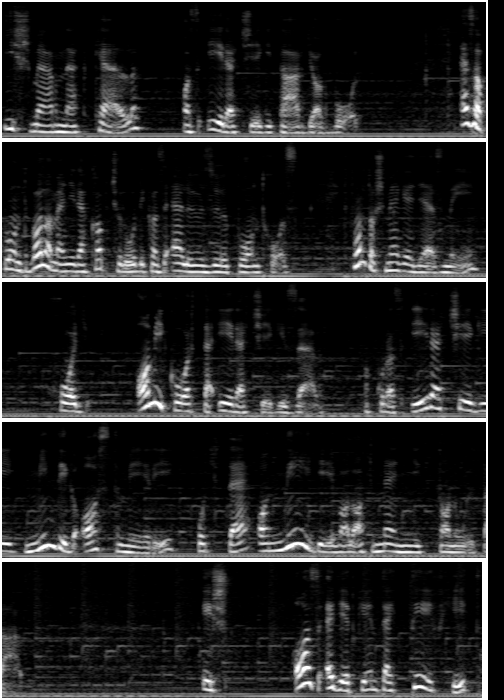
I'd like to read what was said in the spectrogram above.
ismerned kell az érettségi tárgyakból. Ez a pont valamennyire kapcsolódik az előző ponthoz. Itt fontos megegyezni, hogy amikor te érettségizel, akkor az érettségi mindig azt méri, hogy te a négy év alatt mennyit tanultál. És az egyébként egy tévhit,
